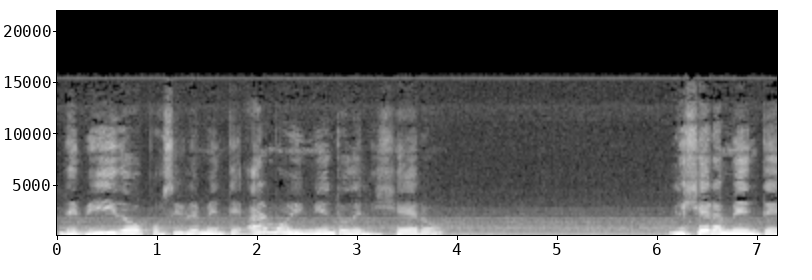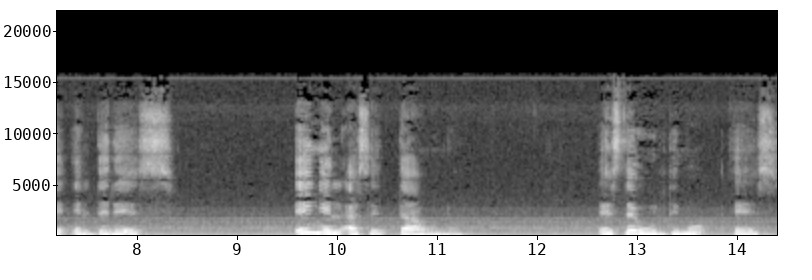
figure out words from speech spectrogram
debido posiblemente al movimiento del ligero ligeramente el terés en el acetábulo. Este último es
